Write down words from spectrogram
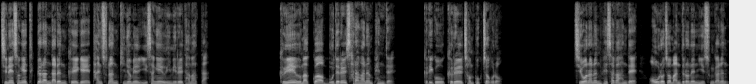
진해성의 특별한 날은 그에게 단순한 기념일 이상의 의미를 담았다. 그의 음악과 무대를 사랑하는 팬들, 그리고 그를 전폭적으로 지원하는 회사가 한데 어우러져 만들어낸 이 순간은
